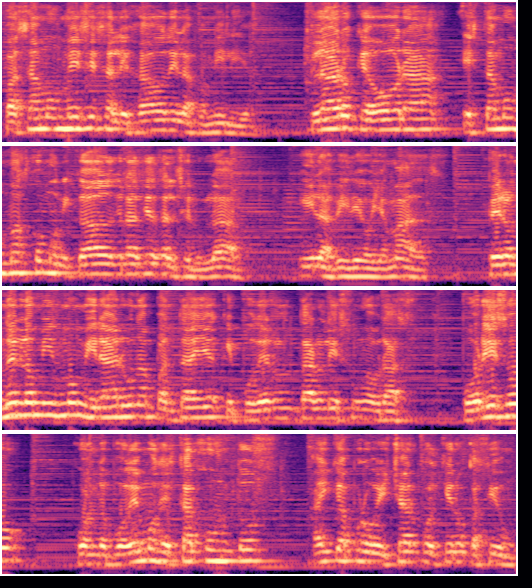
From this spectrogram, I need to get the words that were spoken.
pasamos meses alejados de la familia. Claro que ahora estamos más comunicados gracias al celular y las videollamadas, pero no es lo mismo mirar una pantalla que poder darles un abrazo. Por eso, cuando podemos estar juntos, hay que aprovechar cualquier ocasión.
